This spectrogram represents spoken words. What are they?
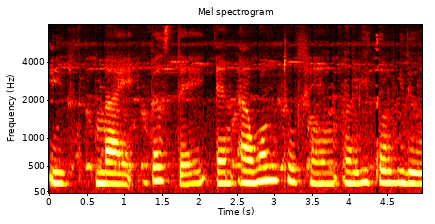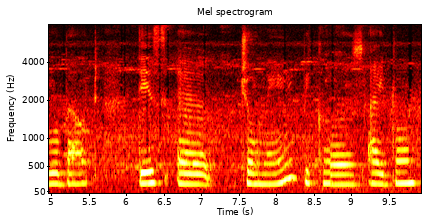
is my birthday and I want to film a little video about this uh, journey because I don't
